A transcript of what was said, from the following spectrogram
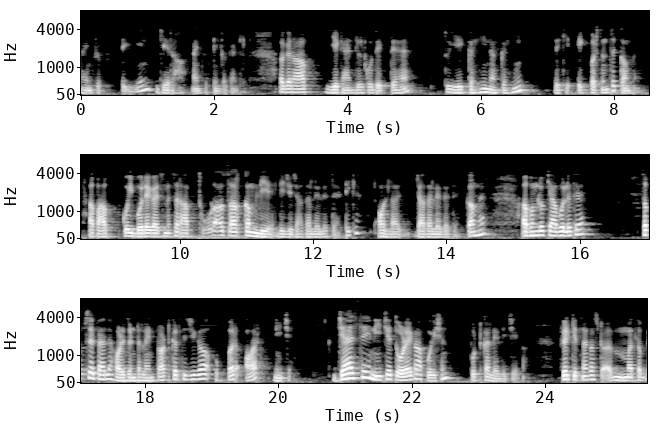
नाइन फिफ्टीन ये रहा नाइन फिफ्टीन का कैंडल अगर आप ये कैंडल को देखते हैं तो ये कहीं ना कहीं देखिए एक परसेंट से कम है। अब आप, कोई बोलेगा इसमें, सर, आप थोड़ा सा कम लिए, लीजिए, ज़्यादा ले लेते हैं। ठीक है? और ज़्यादा ले लेते हैं। कम है? अब हम लोग क्या बोले थे? सबसे पहले हॉरिजेंटल लाइन प्लॉट कर दीजिएगा, ऊपर और नीचे। जैसे नीचे तोड़ेगा, आप पोजिशन पुट का ले लीजिएगा। फिर कितना का मतलब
